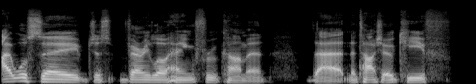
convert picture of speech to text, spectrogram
I will say, just very low hanging fruit comment that Natasha O'Keeffe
